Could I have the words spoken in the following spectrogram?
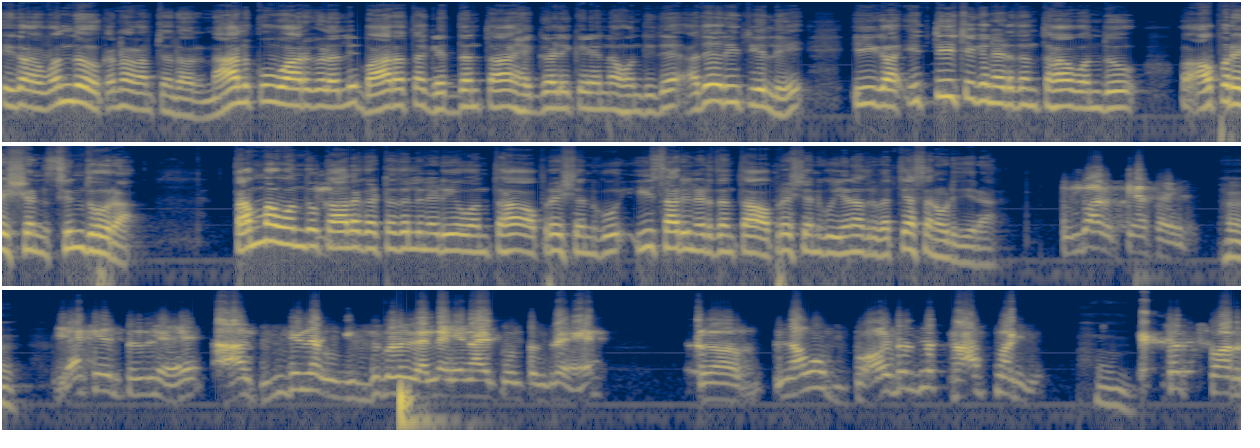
ಈಗ ಒಂದು ಕನ್ನಡ ರಾಮಚಂದ್ರ ಅವರು, ನಾಲ್ಕು ವಾರಗಳಲ್ಲಿ ಭಾರತ ಗೆದ್ದಂತಹ ಹೆಗ್ಗಳಿಕೆಯನ್ನು ಹೊಂದಿದೆ. ಅದೇ ರೀತಿಯಲ್ಲಿ ಈಗ ಇತ್ತೀಚೆಗೆ ನಡೆದಂತಹ ಒಂದು ಆಪರೇಷನ್ ಸಿಂಧೂರ ತಮ್ಮ ಒಂದು ಕಾಲಘಟ್ಟದಲ್ಲಿ ನಡೆಯುವಂತಹ ಆಪರೇಷನ್ಗೂ ಈ ಸಾರಿ ನಡೆದಂತಹ ಆಪರೇಷನ್ಗೂ ಏನಾದರೂ ವ್ಯತ್ಯಾಸ ನೋಡಿದೀರಾ? ತುಂಬಾ ವ್ಯತ್ಯಾಸ ಇದೆ. ಹ್ಮ್ ಯಾಕೆ ಅಂತಂದ್ರೆ ಆ ಹಿಂದಿನ ಎಲ್ಲ ಏನಾಯ್ತು ಅಂತಂದ್ರೆ ನಾವು ಬಾರ್ಡರ್ನ ಕ್ರಾಸ್ ಮಾಡಿದ್ವಿ. ಹ್ಮ್. ಎಕ್ಸೆಪ್ಟ್ ಫಾರ್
